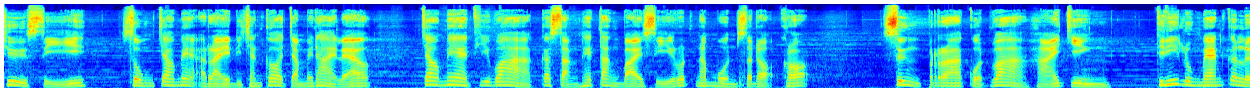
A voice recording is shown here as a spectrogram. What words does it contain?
ชื่อสี ทรงเจ้าแม่อะไรดิฉันก็จำไม่ได้แล้ว เจ้าแม่ที่ว่าก็สั่งให้ตั้งบายสีรดน้ำมนต์สะเดาะเคราะห์ซึ่งปรากฏว่าหายจริง ทีนี้ลุงแมนก็เล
